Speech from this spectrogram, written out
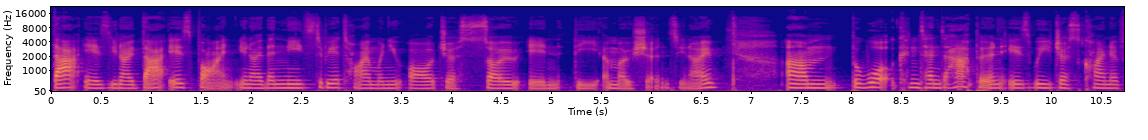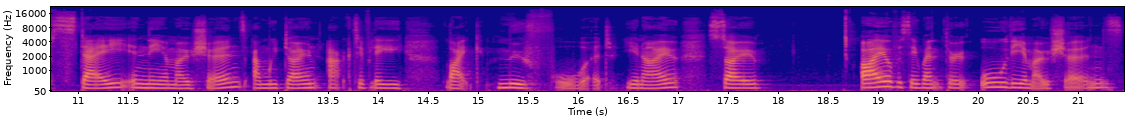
that is you know that is fine you know there needs to be a time when you are just so in the emotions you know um, but what can tend to happen is we just kind of stay in the emotions and we don't actively like move forward, you know? So I obviously went through all the emotions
